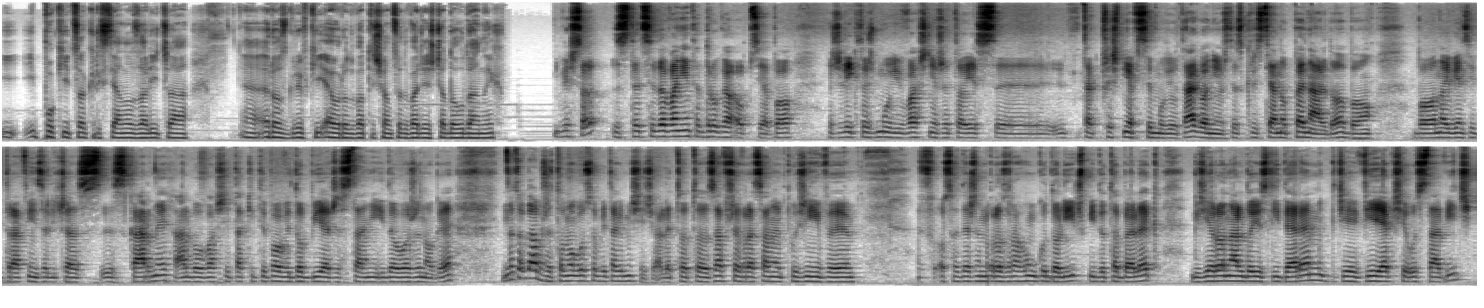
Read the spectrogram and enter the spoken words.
i, i póki co Cristiano zalicza e, rozgrywki Euro 2020 do udanych. Wiesz co, zdecydowanie ta druga opcja, bo jeżeli ktoś mówi właśnie, że to jest, yy, tak prześmiewcy mówią, tak, oni że to jest Cristiano Penaldo, bo, bo najwięcej trafień zalicza z, z karnych, albo właśnie taki typowy dobijacz, że stanie i dołoży nogę, no to dobrze, to mogą sobie tak myśleć, ale to, to zawsze wracamy później w w ostatecznym rozrachunku do liczb i do tabelek, gdzie Ronaldo jest liderem, gdzie wie jak się ustawić,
